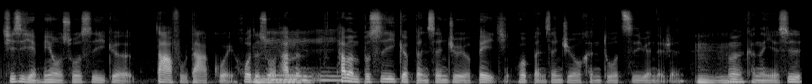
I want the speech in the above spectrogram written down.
其实也没有说是一个。大富大贵，或者说他们、嗯、他们不是一个本身就有背景或本身就有很多资源的人，嗯，他们可能也是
